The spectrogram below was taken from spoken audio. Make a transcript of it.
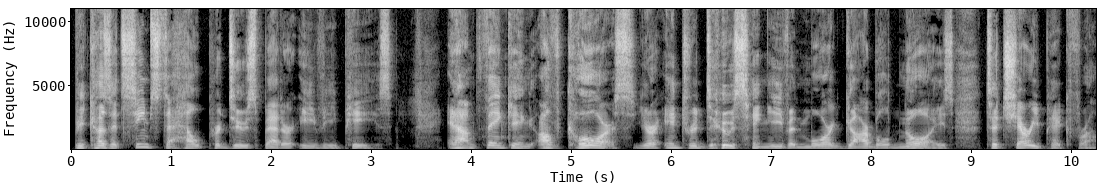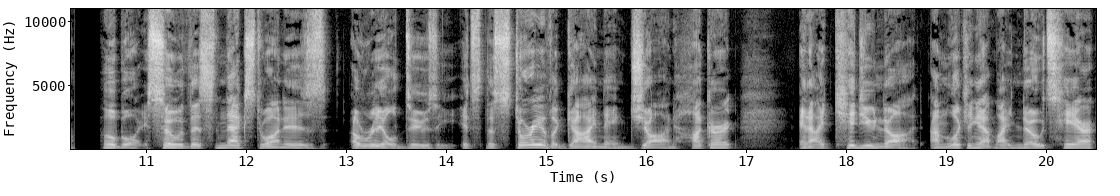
because it seems to help produce better EVPs. And I'm thinking, of course, you're introducing even more garbled noise to cherry pick from. Oh boy. So this next one is a real doozy. It's the story of a guy named John Huckert. And I kid you not, I'm looking at my notes here,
